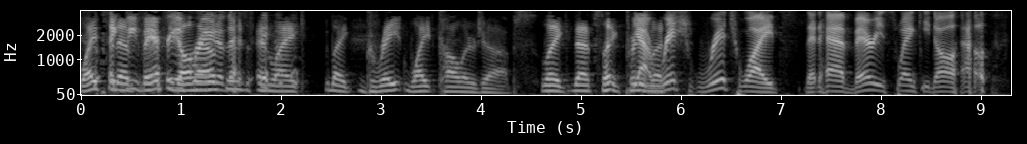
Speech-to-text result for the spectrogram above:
Whites Like, that have fancy very afraid of that dollhouses and like like great white collar jobs. Like that's like pretty yeah, much rich rich whites that have very swanky dollhouse.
